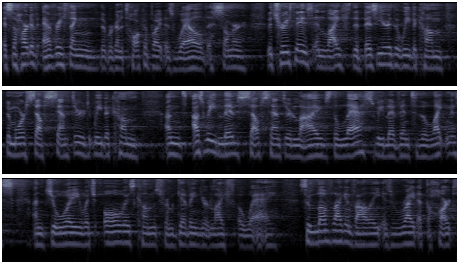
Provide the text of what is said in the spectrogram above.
It's the heart of everything that we're going to talk about as well this summer. The truth is, in life, the busier that we become, the more self centered we become. And as we live self centered lives, the less we live into the lightness and joy which always comes from giving your life away. So, Love Lagan Valley is right at the heart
